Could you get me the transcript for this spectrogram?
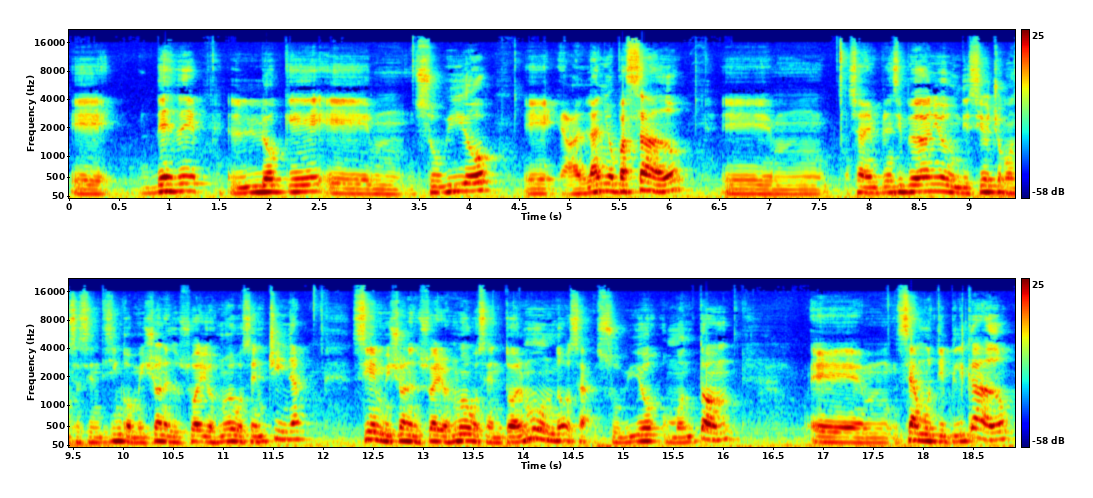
Eh, desde lo que eh, subió eh, al año pasado, ya en principio de año, un 18,65 millones de usuarios nuevos en China, 100 millones de usuarios nuevos en todo el mundo, o sea, subió un montón. se ha multiplicado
